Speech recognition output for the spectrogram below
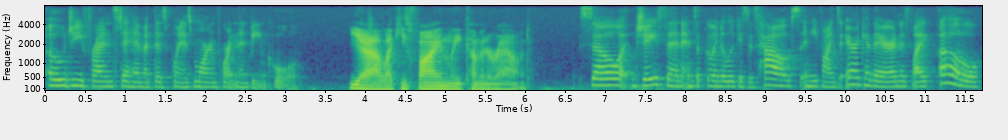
OG friends to him at this point is more important than being cool. Yeah, like he's finally coming around. So Jason ends up going to Lucas's house and he finds Erica there and is like, "Oh,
